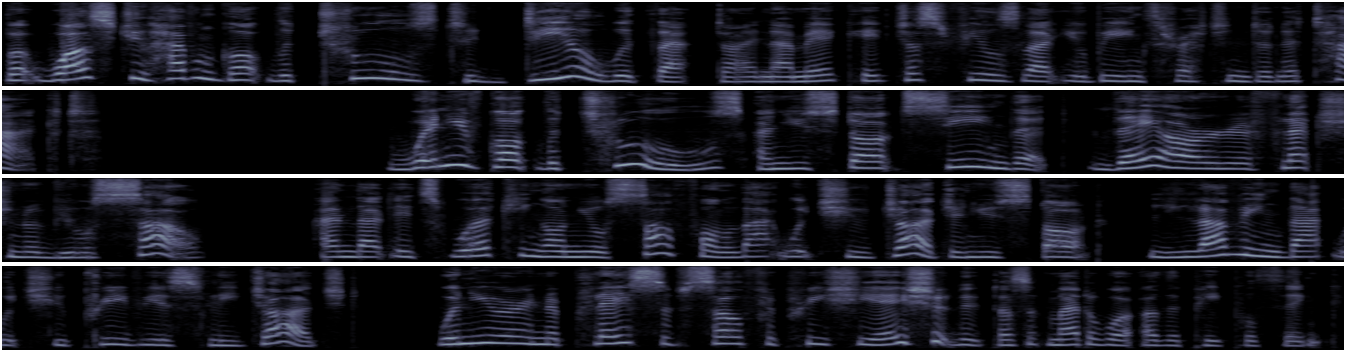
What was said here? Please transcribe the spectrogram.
But whilst you haven't got the tools to deal with that dynamic, it just feels like you're being threatened and attacked. When you've got the tools and you start seeing that they are a reflection of yourself and that it's working on yourself on that which you judge and you start loving that which you previously judged, when you're in a place of self appreciation, it doesn't matter what other people think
